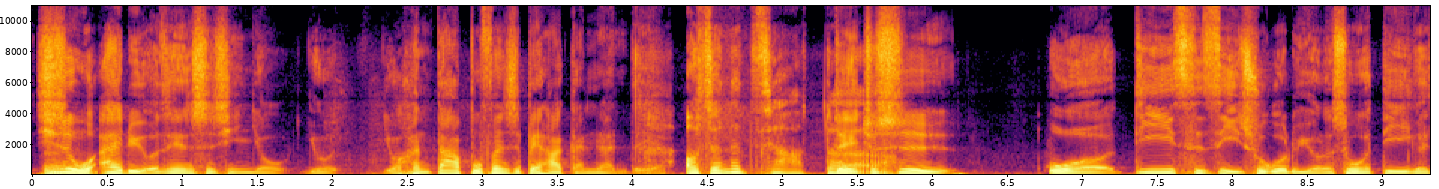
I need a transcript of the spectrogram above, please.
其实嗯我爱旅游这件事情有有有很大部分是被他感染的耶。哦，真的假的？对，就是我第一次自己出国旅游的时候，我第一个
